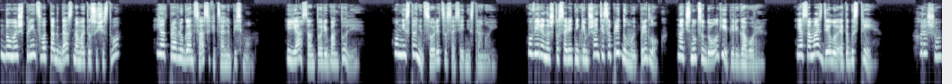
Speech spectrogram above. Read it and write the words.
Думаешь, принц вот так даст нам это существо? Я отправлю гонца с официальным письмом. Я Сантори Бантолии. Он не станет ссориться с соседней страной. Уверена, что советники Мшантиса придумают предлог. Начнутся долгие переговоры. Я сама сделаю это быстрее. Хорошо.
